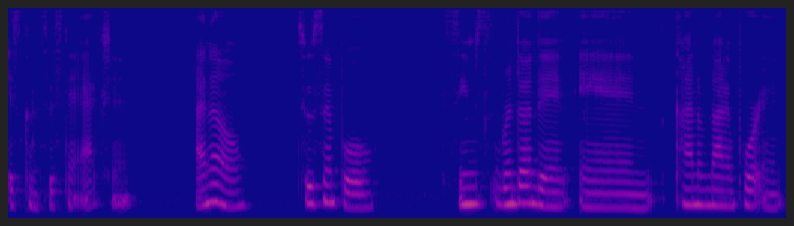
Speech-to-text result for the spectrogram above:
is consistent action. I know, too simple, seems redundant and kind of not important,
